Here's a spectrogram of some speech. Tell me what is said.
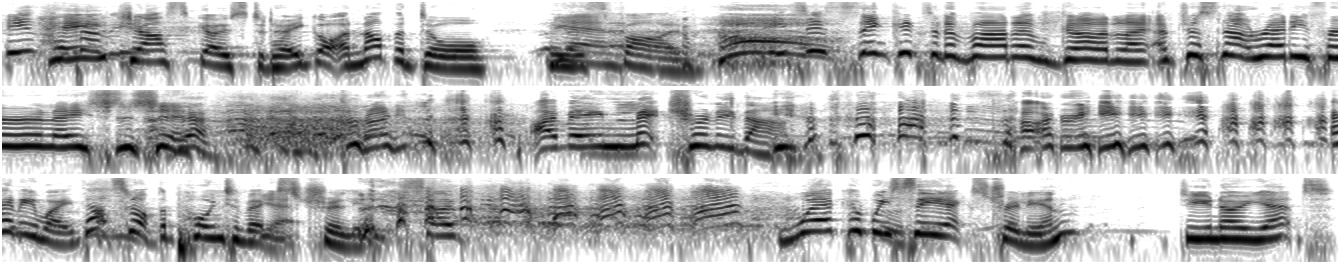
He's he probably- just ghosted her. He got another door. He Yeah. was fine. He's just sinking to the bottom, going like, "I'm just not ready for a relationship." right? I mean, literally that. Sorry. Anyway, that's not the point of X Trillion. So, where can we see X Trillion? Do you know yet?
